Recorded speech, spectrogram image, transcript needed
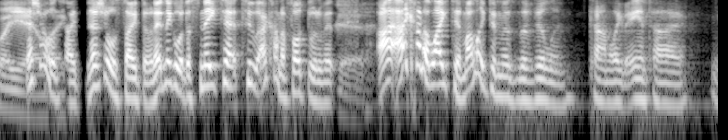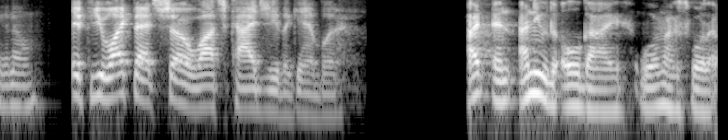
But yeah, that show was like, like that show was sight though. That nigga with the snake tattoo, I kind of fucked with it. yeah. I, I kind of liked him. I liked him as the villain, kind of like the anti. You know. If you like that show, watch Kaiji the Gambler. I and I knew the old guy. Well, I'm not gonna spoil that,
